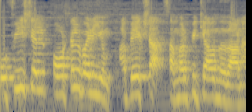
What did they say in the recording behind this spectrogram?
ഒഫീഷ്യൽ പോർട്ടൽ വഴിയും അപേക്ഷ സമർപ്പിക്കാവുന്നതാണ്.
